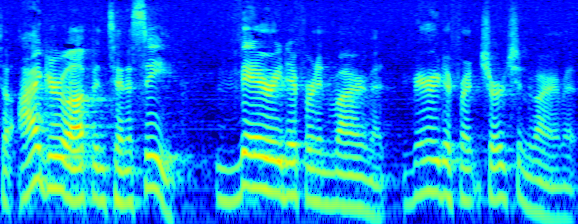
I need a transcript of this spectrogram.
So I grew up in Tennessee. Very different environment, very different church environment.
